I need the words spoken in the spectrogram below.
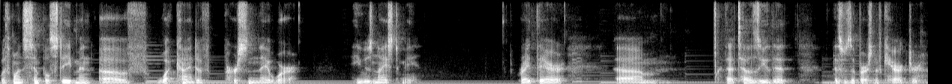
with one simple statement of what kind of person they were. He was nice to me. Right there, um, that tells you that this was a person of character,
